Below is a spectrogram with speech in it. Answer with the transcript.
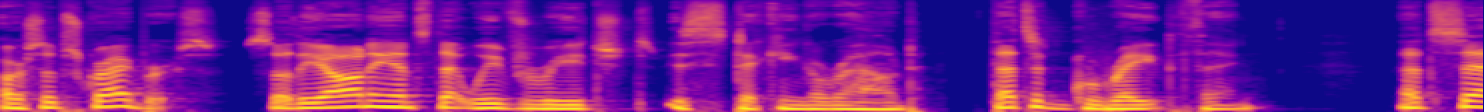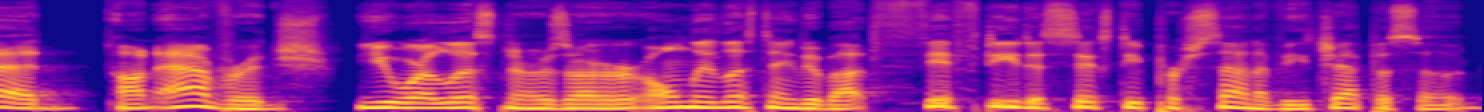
are subscribers. So the audience that we've reached is sticking around. That's a great thing. That said, on average, you, our listeners, are only listening to about 50 to 60% of each episode.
